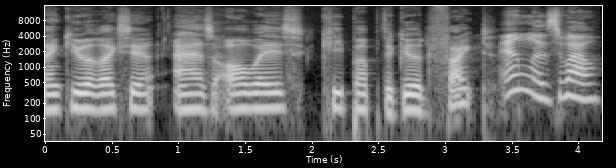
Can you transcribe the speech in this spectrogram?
Thank you, Alexia. As always, keep up the good fight. And as well.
